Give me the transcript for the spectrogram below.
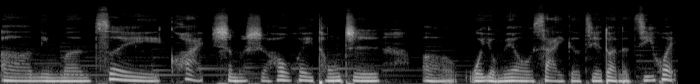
呃，你们最快什么时候会通知？呃，我有没有下一个阶段的机会？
